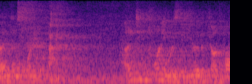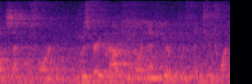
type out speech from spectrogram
1920. 1920 was the year that John Paul II was born. He was very proud to be born that year because 1920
